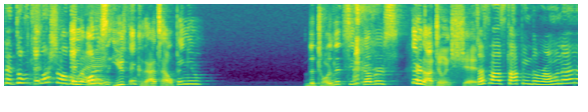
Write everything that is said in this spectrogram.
that don't flush all the And way? And honestly, you think that's helping you? The toilet seat covers? They're not doing shit. that's not stopping the Rona.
